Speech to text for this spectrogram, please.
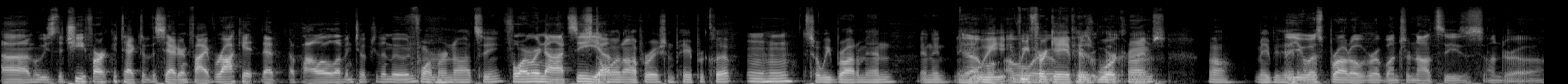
um, who's the chief architect of the Saturn V rocket that Apollo 11 took to the moon, former Nazi. former Nazi, yeah, Stolen Operation Paperclip. Mm-hmm. So we brought him in, and then Yeah, I'm- we I'm we forgave his war Paperclip, crimes. Well, maybe they The don't. U.S. brought over a bunch of Nazis under a.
